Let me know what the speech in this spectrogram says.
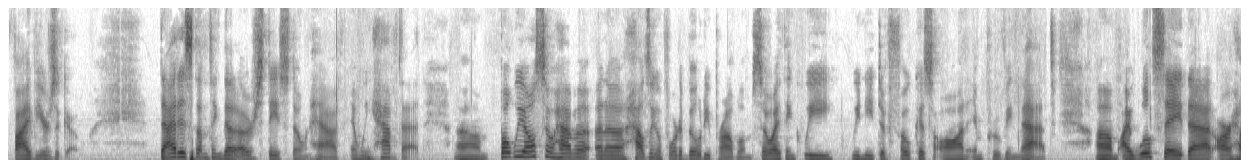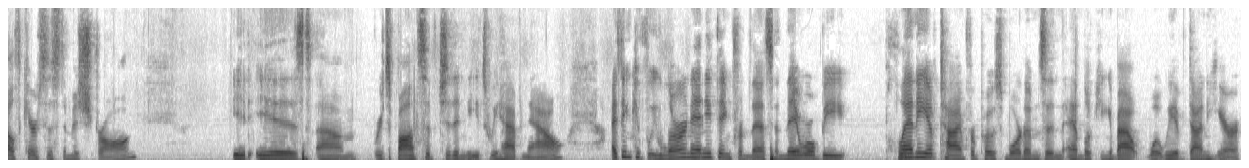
five years ago. That is something that other states don't have, and we have that. Um, but we also have a, a, housing affordability problem. So I think we, we need to focus on improving that. Um, I will say that our healthcare system is strong it is um, responsive to the needs we have now. I think if we learn anything from this, and there will be plenty of time for postmortems and, and looking about what we have done here,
